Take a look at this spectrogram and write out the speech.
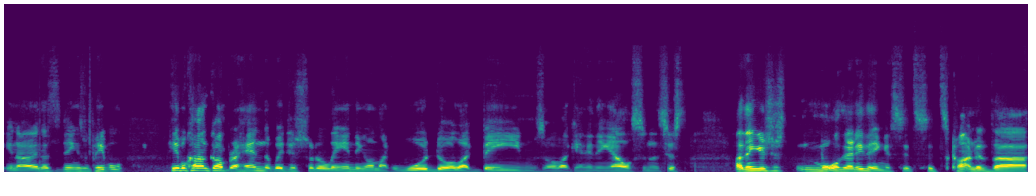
You know, and that's the things where people, people can't comprehend that we're just sort of landing on like wood or like beams or like anything else, and it's just I think it's just more than anything, it's it's it's kind of uh,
